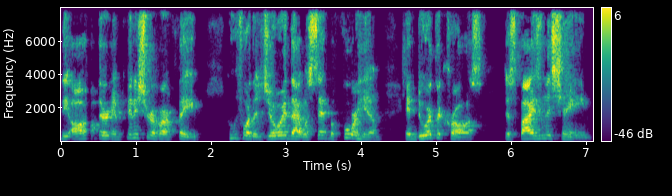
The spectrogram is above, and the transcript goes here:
the author and finisher of our faith, who for the joy that was set before him endured the cross, despising the shame,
